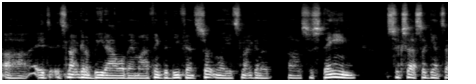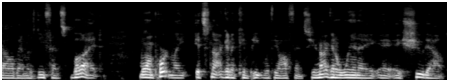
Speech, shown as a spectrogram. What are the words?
Uh, it's it's not going to beat Alabama. I think the defense certainly it's not going to uh, sustain success against Alabama's defense, but more importantly, it's not going to compete with the offense. You're not going to win a, a, a, shootout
